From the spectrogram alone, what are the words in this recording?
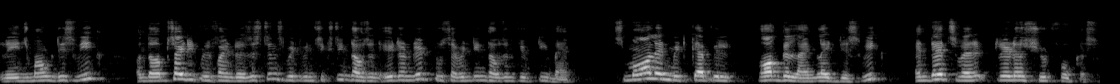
range bound this week. On the upside, it will find resistance between 16,800 to 17,050 band. Small and mid cap will hog the limelight this week, and that's where traders should focus.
